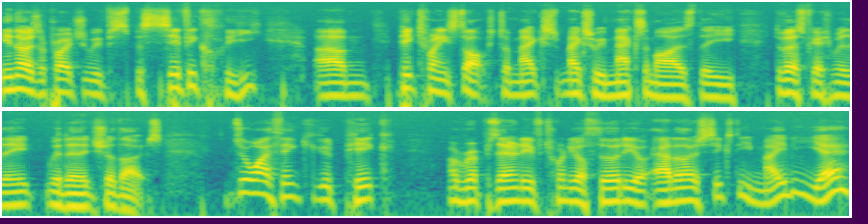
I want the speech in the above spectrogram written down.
in those approaches, we've specifically um, picked 20 stocks to make, make sure we maximize the diversification within, within each of those. Do I think you could pick a representative 20 or 30 or out of those 60? Maybe, yeah.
